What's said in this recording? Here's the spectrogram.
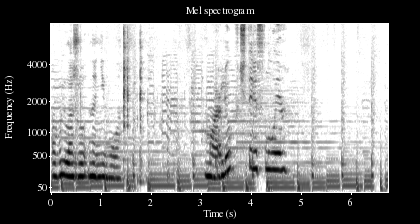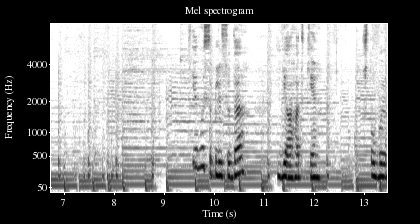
Выложу на него марлю в 4 слоя. И высыплю сюда ягодки, чтобы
